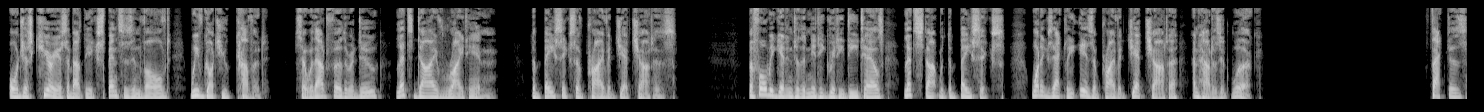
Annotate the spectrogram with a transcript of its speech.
or just curious about the expenses involved, we've got you covered. So, without further ado, let's dive right in. The basics of private jet charters. Before we get into the nitty gritty details, let's start with the basics. What exactly is a private jet charter and how does it work? Factors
